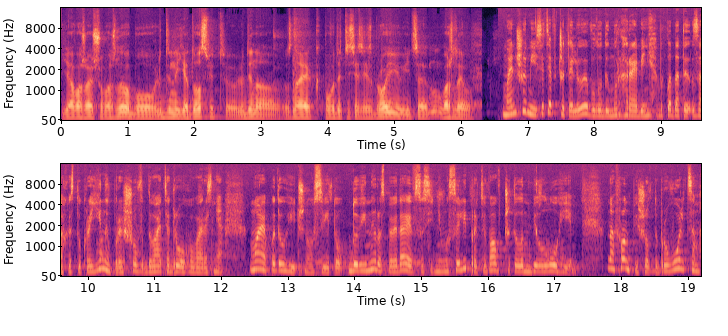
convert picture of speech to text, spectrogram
Я вважаю, що важливо, бо в людини є досвід, людина знає, як поводитися зі зброєю, і це ну, важливо. Менше місяця вчителює Володимир Гребінь. Викладати захист України прийшов 22 вересня. Має педагогічну освіту. До війни розповідає в сусідньому селі. Працював вчителем біології. На фронт пішов добровольцем,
